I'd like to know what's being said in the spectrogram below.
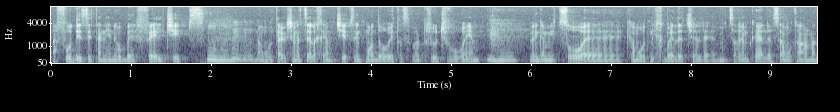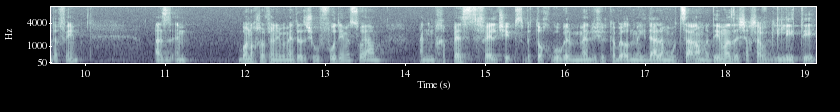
ה foodies התעניינו ב FailChips, המותג שמציע לכם צ'יפסים כמו דוריטוס, אבל פשוט שבורים, והם גם ייצרו אה, כמות נכבדת של אה, מוצרים כאלה, שמו אותם על מדפים. אז הם, בוא נחשוב שאני באמת איזשהו foodie מסוים, אני מחפש FailChips בתוך גוגל באמת בשביל לקבל עוד מידע על המוצר המדהים הזה שעכשיו גיליתי,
